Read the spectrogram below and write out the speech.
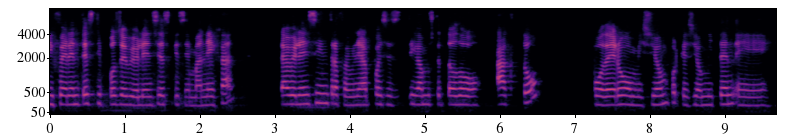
diferentes tipos de violencias que se manejan. La violencia intrafamiliar, pues es, digamos que todo acto, poder o omisión, porque se omiten eh,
